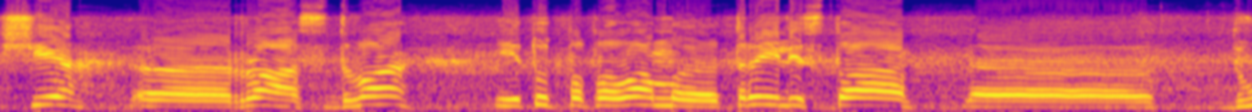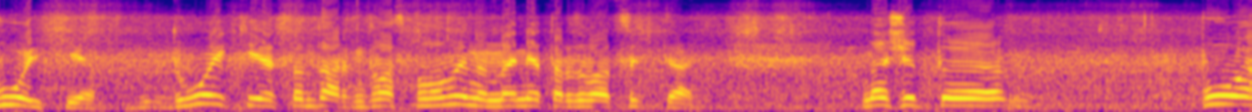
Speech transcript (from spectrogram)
ще е, раз, два і тут пополам е, три ліста е, двойки. Двойки стандартні 2,5 на метр 25. Значить, по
